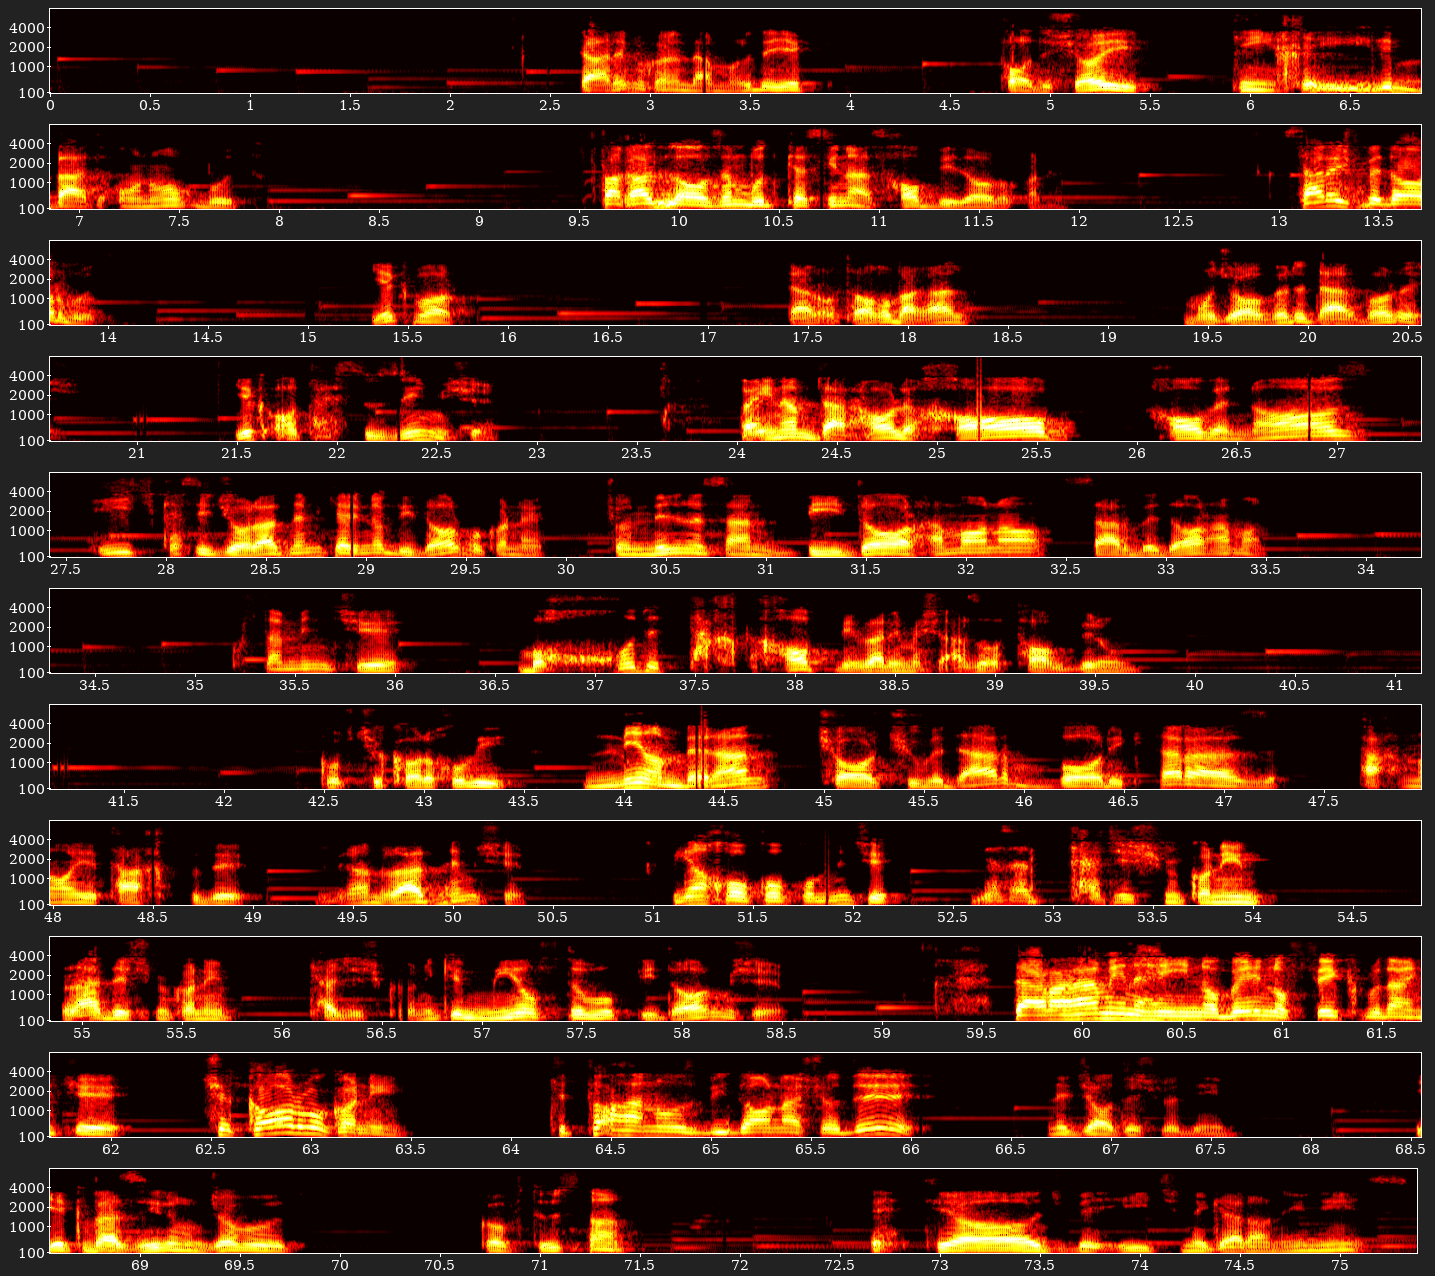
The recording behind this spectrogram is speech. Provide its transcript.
تعریف می‌کنه در مورد یک پادشاهی که این خیلی بد بود. فقط لازم بود کسی نه از خواب بیدار بکنه. سرش بدار بود. یک بار در اتاق بغل مجاور دربارش یک آتش سوزی میشه و اینم در حال خواب خواب ناز هیچ کسی جرات نمی‌کرد اینا بیدار بکنه چون می‌دونستن بیدار همانا سربدار همان. گفتم این چیه؟ با خود تخت خواب میبریمش از اتاق بیرون. گفت چه کار خوبی. میان برن چارچوب در باریکتر از پهنای تخت بوده. می‌بینن رد نمیشه. میگن خب خب خب چه؟ یه ذره کجش می‌کنیم ردش می‌کنیم کجش کنیم که میفته و بیدار میشه. در همین حین و بین و فکر بودن که چه کار بکنیم که تا هنوز بیدار نشده نجاتش بدیم. یک وزیر اونجا بود. گفت دوستان احتیاج به هیچ نگرانی نیست.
